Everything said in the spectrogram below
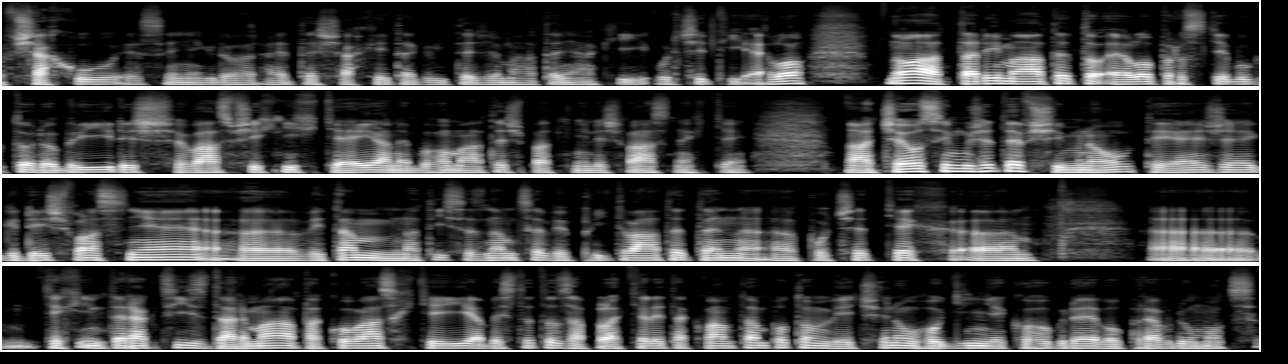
v šachu. Jestli někdo hrajete šachy, tak víte, že máte nějaký určitý ELO. No a tady má máte to elo prostě buď to dobrý, když vás všichni chtějí, anebo ho máte špatný, když vás nechtějí. No a čeho si můžete všimnout je, že když vlastně eh, vy tam na té seznamce vyplýtváte ten eh, počet těch eh, těch interakcí zdarma a pak o vás chtějí, abyste to zaplatili, tak vám tam potom většinou hodí někoho, kdo je opravdu moc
